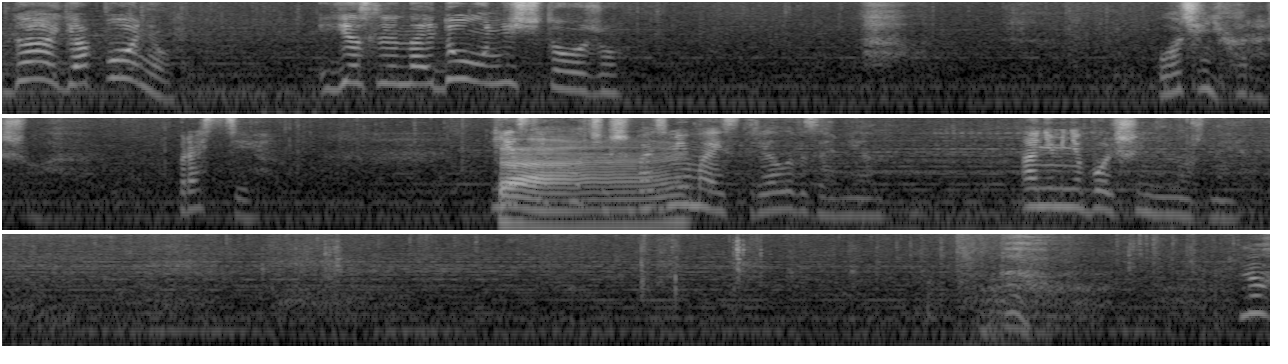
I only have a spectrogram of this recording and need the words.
Да, я понял. Если найду, уничтожу. Очень хорошо. Прости. Если хочешь, возьми мои стрелы взамен. Они мне больше не нужны. Ну,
